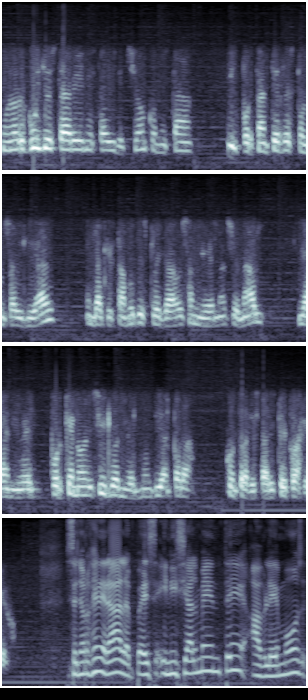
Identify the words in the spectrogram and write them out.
un orgullo estar en esta dirección con esta importante responsabilidad en la que estamos desplegados a nivel nacional y a nivel, ¿por qué no decirlo, a nivel mundial para contrarrestar este flagelo. Señor general, pues inicialmente hablemos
